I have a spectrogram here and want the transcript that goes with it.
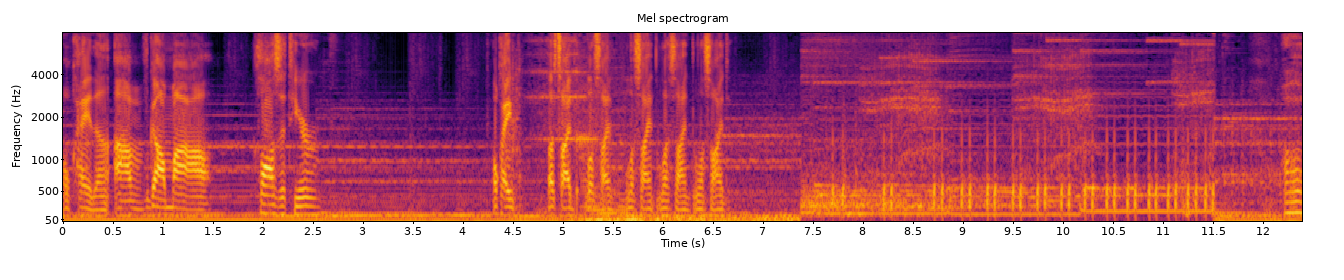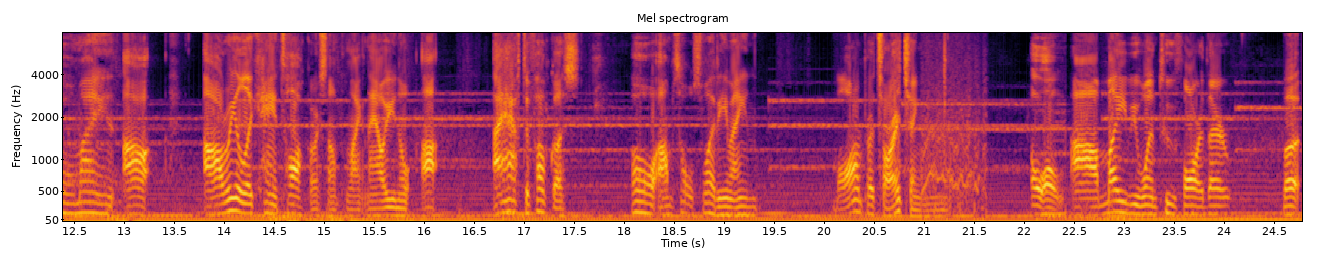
Okay then. I've got my closet here. Okay, left side, left side, left side, left side, left side. Oh man, I I really can't talk or something like now. You know, I I have to focus. Oh, I'm so sweaty, man. My armpits are itching. Oh, oh, I maybe went too far there, but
